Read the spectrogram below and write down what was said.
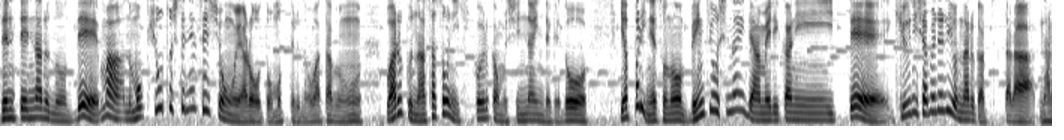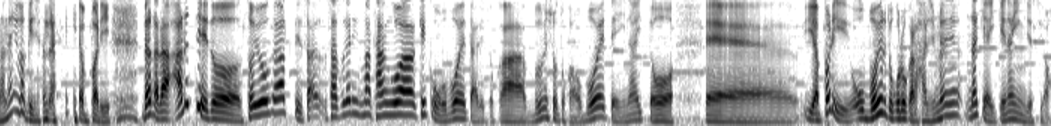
前提になるのでまあの目標としてねセッションをやろうと思ってるのは多分悪くなさそうに聞こえるかもしんないんだけどやっぱりねその勉強しないでアメリカに行って急に喋れるようになるかっつったらならないわけじゃない。やっぱり。だからある程度素養があってさすがにまあ単語は結構覚えたりとか文章とか覚えていないと、えー、やっぱり覚えるところから始めなきゃいけないんですよ。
